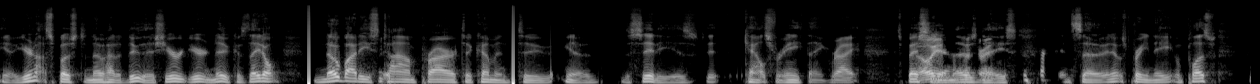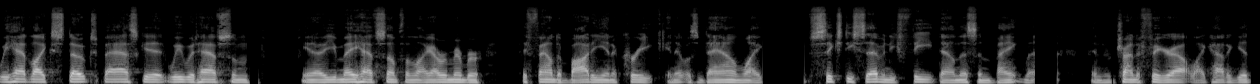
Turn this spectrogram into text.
you know, you're not supposed to know how to do this. You're you're new because they don't. Nobody's time prior to coming to you know the city is it counts for anything, right? Especially oh, yeah, in those days. And so, and it was pretty neat. And plus, we had like Stokes basket. We would have some, you know, you may have something like I remember they found a body in a creek and it was down like 60, 70 feet down this embankment and we're trying to figure out like how to get,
